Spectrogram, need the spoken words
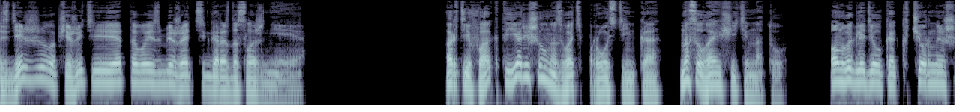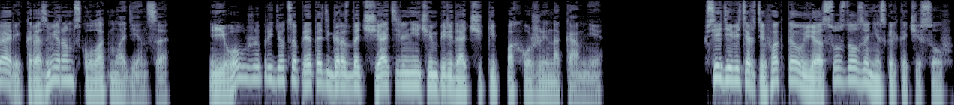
Здесь же, в общежитии, этого избежать гораздо сложнее. Артефакт я решил назвать простенько, насылающий темноту. Он выглядел как черный шарик размером с кулак младенца. Его уже придется прятать гораздо тщательнее, чем передатчики, похожие на камни. Все девять артефактов я создал за несколько часов.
